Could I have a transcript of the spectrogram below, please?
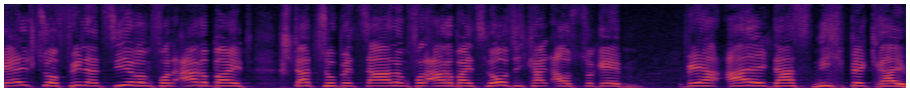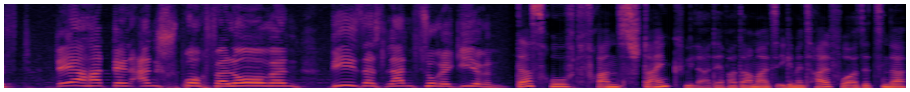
Geld zur Finanzierung von Arbeit statt zur Bezahlung von Arbeitslosigkeit auszugeben, Wer all das nicht begreift, der hat den Anspruch verloren, dieses Land zu regieren. Das ruft Franz Steinkühler, der war damals IG Metall-Vorsitzender,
